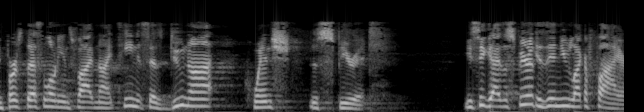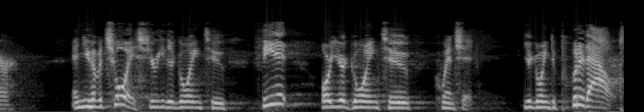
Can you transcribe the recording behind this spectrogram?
In 1 Thessalonians 5:19 it says, "Do not quench the spirit." You see guys, the spirit is in you like a fire. And you have a choice. You're either going to feed it or you're going to quench it. You're going to put it out.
